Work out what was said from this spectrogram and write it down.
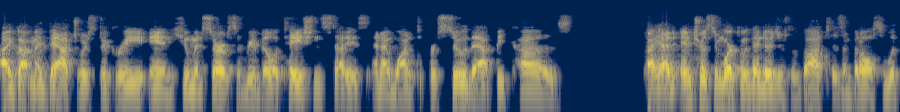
I got my bachelor's degree in human service and rehabilitation studies, and I wanted to pursue that because I had interest in working with individuals with autism, but also with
